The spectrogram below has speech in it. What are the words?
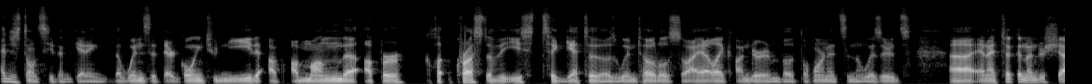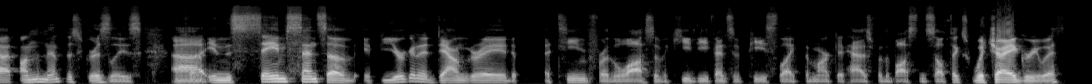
I just don't see them getting the wins that they're going to need among the upper cl- crust of the East to get to those win totals. So I had like under in both the Hornets and the Wizards. Uh, and I took an undershot on the Memphis Grizzlies uh, okay. in the same sense of if you're going to downgrade a team for the loss of a key defensive piece like the market has for the Boston Celtics, which I agree with,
